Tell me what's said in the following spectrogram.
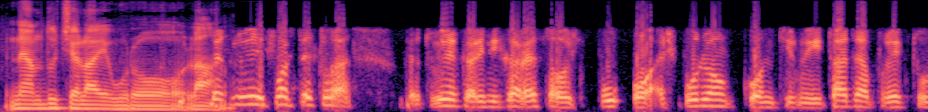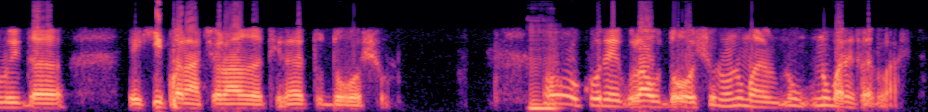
ne-am duce la euro la Pentru e foarte clar. Pentru mine calificarea asta o, aș pune în continuitatea proiectului de echipă națională de tineretul 21. Uh-huh. O, cu regulau 21, nu mă, nu, nu mă refer la asta.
